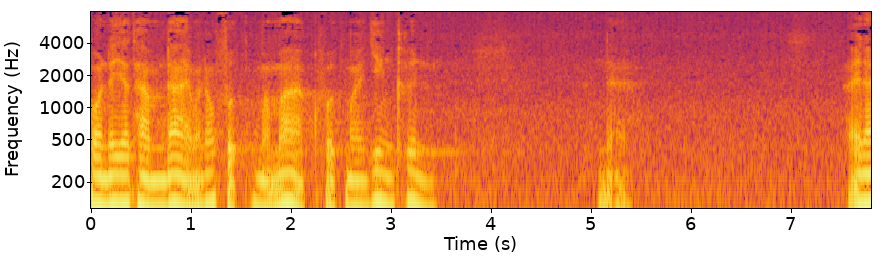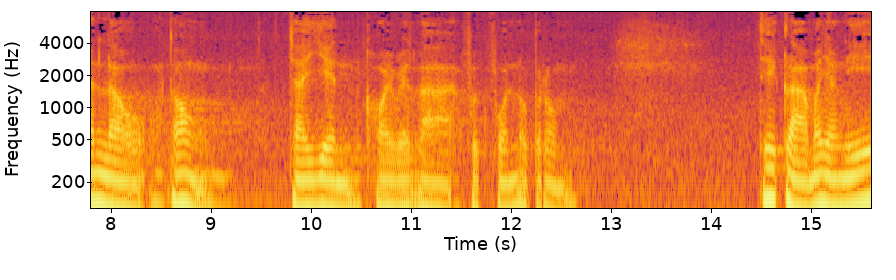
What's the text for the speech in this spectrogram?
คนที่จะทำได้มันต้องฝึกมามาก ฝึกมายิ่งขึ้นนะ ให้นั้นเราต้องใจเย็นคอยเวลาฝึกฝนอบรม ที่กล่าวมาอย่างนี้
